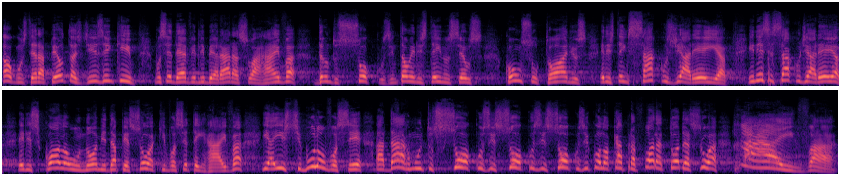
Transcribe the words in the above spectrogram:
Alguns terapeutas dizem que você deve liberar a sua raiva dando socos. Então eles têm nos seus consultórios, eles têm sacos de areia. E nesse saco de areia, eles colam o nome da pessoa que você tem raiva e aí estimulam você a dar muitos socos e socos e socos e colocar para fora toda a sua raiva.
